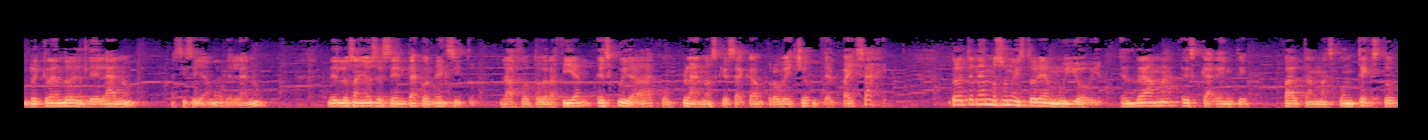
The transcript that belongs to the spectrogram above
recreando el Delano, así se llama, Delano, de los años 60 con éxito. La fotografía es cuidada con planos que sacan provecho del paisaje. Pero tenemos una historia muy obvia. El drama es carente, falta más contexto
